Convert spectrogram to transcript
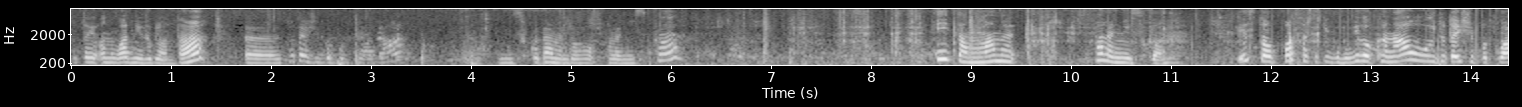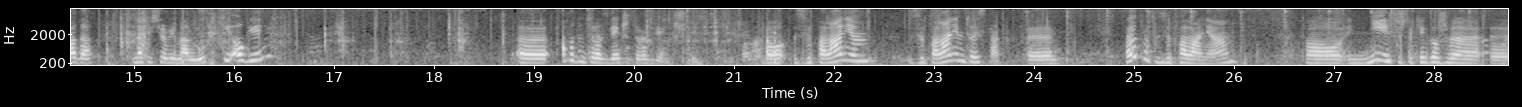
Tutaj on ładnie wygląda. E, tutaj się go podkłada. Więc wkładamy do paleniska. I tam mamy palenisko. Jest to postać takiego długiego kanału i tutaj się podkłada, najpierw się robi malutki ogień, e, a potem coraz większy, coraz większy. Bo z wypalaniem, z wypalaniem to jest tak, e, cały proces wypalania to nie jest coś takiego, że e,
